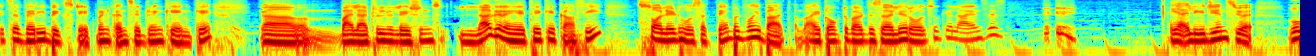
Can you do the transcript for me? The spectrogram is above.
It's a very big statement considering के इनके बायलैटरल रिलेशन लग रहे थे कि काफ़ी सॉलिड हो सकते हैं. बट वही बात I talked about this earlier also के अलायंसेज या एलिजियंस जो है, वो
